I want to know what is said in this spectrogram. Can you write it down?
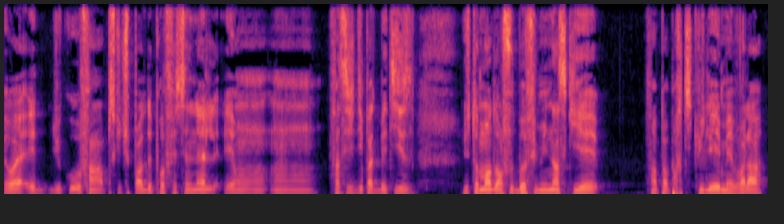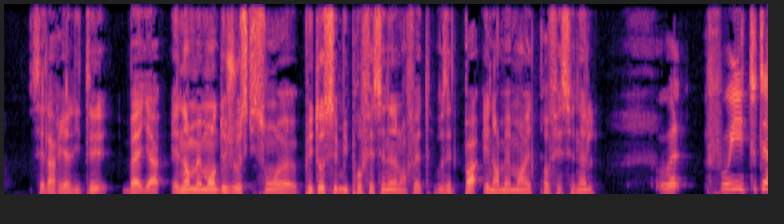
Et ouais, et du coup, enfin, parce que tu parles de professionnels et on, on- enfin, si je dis pas de bêtises, justement, dans le football féminin, ce qui est, enfin, pas particulier, mais voilà, c'est la réalité. Ben, il y a énormément de joueuses qui sont euh, plutôt semi-professionnelles, en fait. Vous n'êtes pas énormément à être professionnel. Ouais. Oui, tout est,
